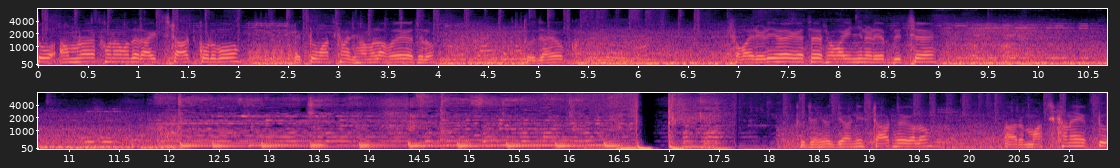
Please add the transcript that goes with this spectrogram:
তো আমরা এখন আমাদের রাইড স্টার্ট করব। একটু মাঝখানে ঝামেলা হয়ে গেছিল। তো যাই হোক, সবাই রেডি হয়ে গেছে, সবাই ইঞ্জিনে রেপ দিচ্ছে। তো যাই হোক জার্নি স্টার্ট হয়ে গেল। আর মাঝখানে একটু,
